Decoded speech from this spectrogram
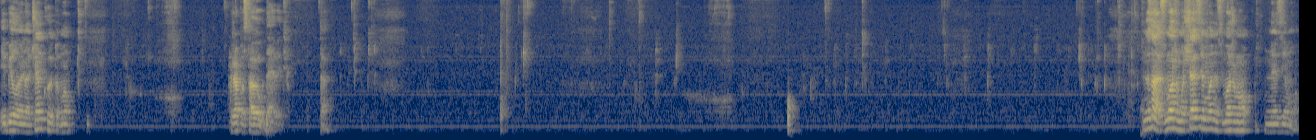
І білою начинкою, тому вже поставив 9. Так. Не знаю, зможемо ще з'їмо, не зможемо не з'їмо.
